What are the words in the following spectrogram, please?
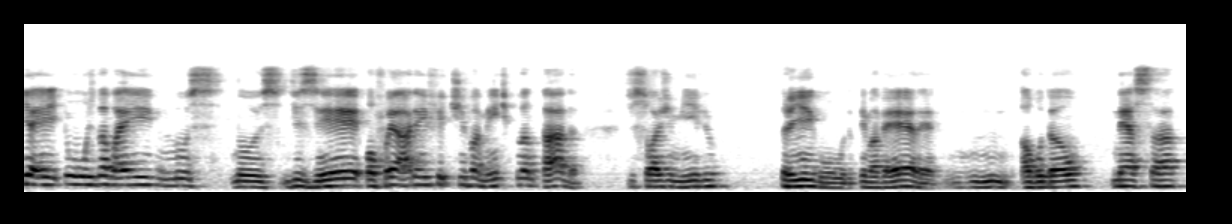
e aí o USDA vai nos, nos dizer qual foi a área efetivamente plantada de soja e milho trigo de primavera, algodão nessa,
